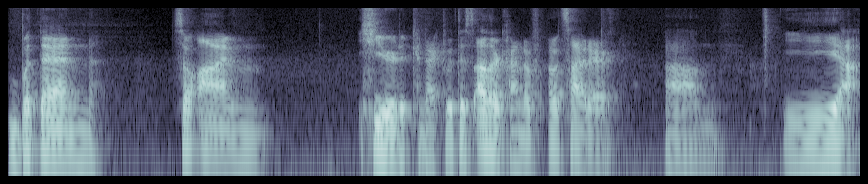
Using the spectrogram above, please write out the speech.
but then so i'm here to connect with this other kind of outsider um, yeah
